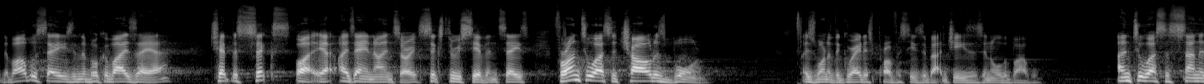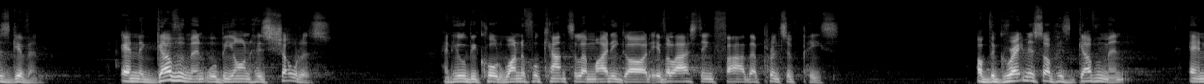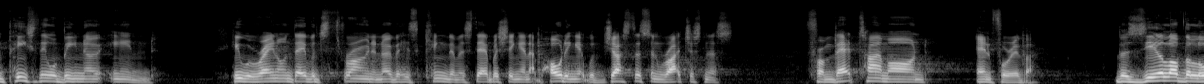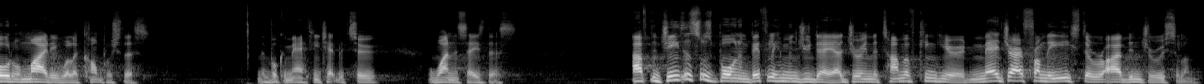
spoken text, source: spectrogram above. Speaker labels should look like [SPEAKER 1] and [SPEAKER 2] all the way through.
[SPEAKER 1] The Bible says in the book of Isaiah, chapter 6, or oh, Isaiah 9, sorry, 6 through 7 says, For unto us a child is born, is one of the greatest prophecies about Jesus in all the Bible. Unto us a son is given, and the government will be on his shoulders. And he will be called Wonderful Counselor, Mighty God, Everlasting Father, Prince of Peace. Of the greatness of his government and peace, there will be no end. He will reign on David's throne and over his kingdom, establishing and upholding it with justice and righteousness from that time on and forever. The zeal of the Lord Almighty will accomplish this. The book of Matthew, chapter 2, 1 says this After Jesus was born in Bethlehem in Judea during the time of King Herod, Magi from the east arrived in Jerusalem,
